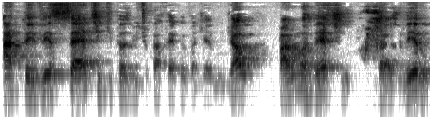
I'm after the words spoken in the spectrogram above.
A TV 7, que transmite o Café com o Evangelho Mundial para o Nordeste brasileiro.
